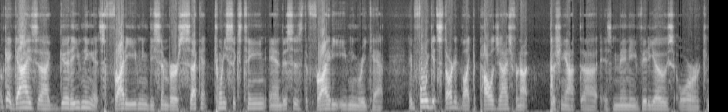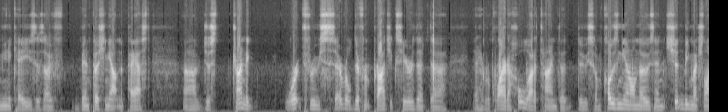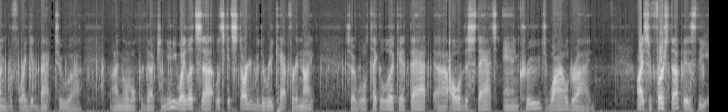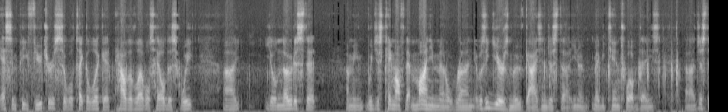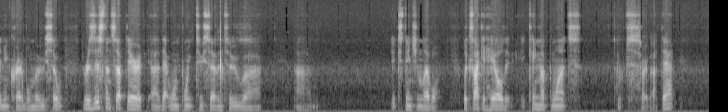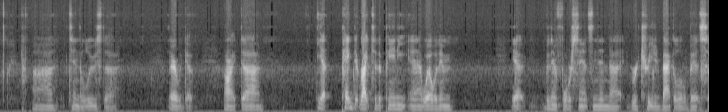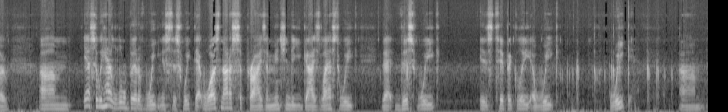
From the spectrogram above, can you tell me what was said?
Okay guys, uh, good evening. It's Friday evening, December 2nd, 2016, and this is the Friday evening recap. Hey, before we get started, I'd like to apologize for not pushing out uh, as many videos or communiques as I've been pushing out in the past. Uh, just trying to work through several different projects here that uh, that have required a whole lot of time to do. So I'm closing in on those and shouldn't be much longer before I get back to uh, uh, normal production. Anyway, let's uh, let's get started with the recap for tonight. So we'll take a look at that, uh, all of the stats, and Crude's Wild Ride. Alright, so first up is the S&P Futures. So we'll take a look at how the levels held this week. Uh, you'll notice that I mean, we just came off that monumental run. It was a year's move, guys, in just, uh, you know, maybe 10, 12 days. Uh, just an incredible move. So resistance up there at uh, that 1.272 uh, um, extension level. Looks like it held. It, it came up once. Oops, sorry about that. Uh, tend to lose the... There we go. All right. Uh, yeah, pegged it right to the penny, uh, well within yeah within four cents, and then uh, retreated back a little bit. So um, yeah, so we had a little bit of weakness this week. That was not a surprise. I mentioned to you guys last week that this week is typically a weak week. Um,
